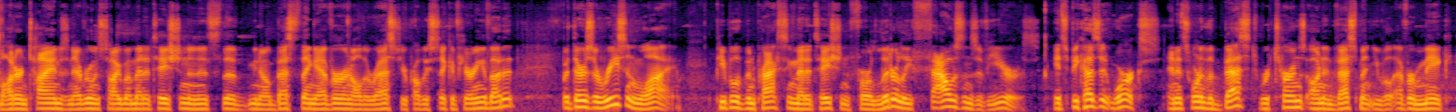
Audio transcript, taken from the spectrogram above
modern times and everyone's talking about meditation and it's the, you know, best thing ever and all the rest. You're probably sick of hearing about it, but there's a reason why people have been practicing meditation for literally thousands of years. It's because it works and it's one of the best returns on investment you will ever make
